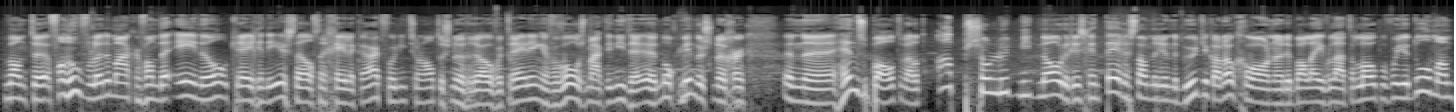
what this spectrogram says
Want eh, Van Hoevelen, de maker van de 1-0... kreeg in de eerste helft een gele kaart voor niet zo'n al te snuggere overtreding. En vervolgens maakt hij niet eh, nog minder snugger een hensbal. Terwijl het absoluut niet nodig is. Geen tegenstander in de buurt. Je kan ook gewoon de bal even laten lopen voor je doelman.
